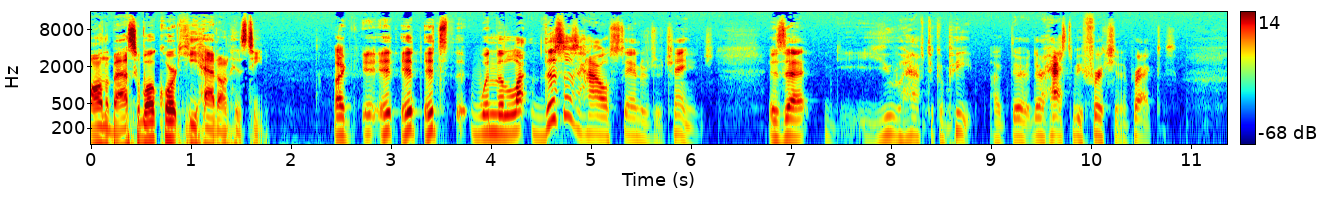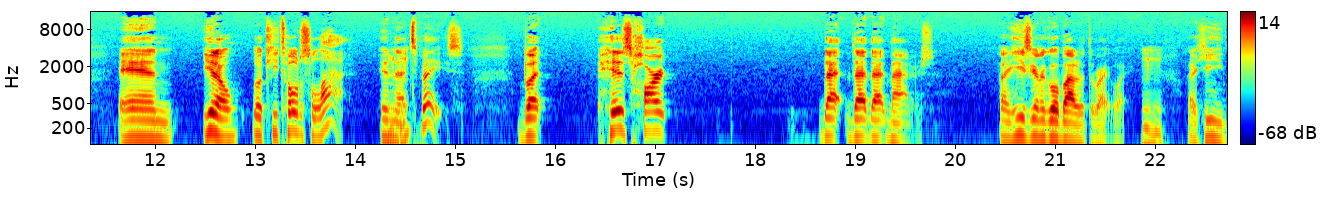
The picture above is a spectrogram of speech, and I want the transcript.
on the basketball court. He had on his team. Like it, it, it it's when the this is how standards are changed, is that you have to compete. Like there there has to be friction in practice, and you know, look, he told us a lot in that space, but his heart that that that matters. Like he's going to go about it the right way. Mhm. Like he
